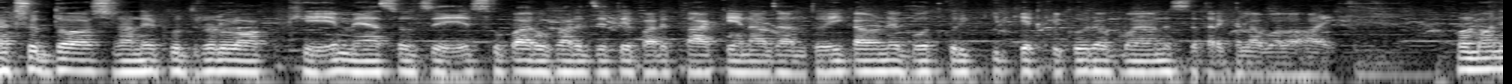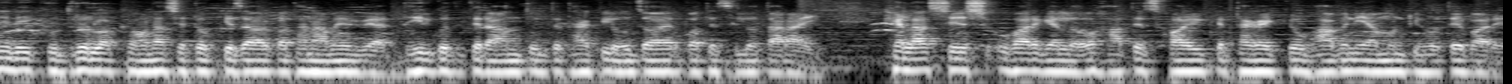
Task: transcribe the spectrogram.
একশো দশ রানের ক্ষুদ্র লক্ষ্যে ম্যাচও যে সুপার ওভারে যেতে পারে তা কে না জানতো এই কারণে বোধ করি ক্রিকেটকে গৌরবময় অনিশ্চয়তার খেলা বলা হয়। ওমানের এই ক্ষুদ্র লক্ষ্যে অনাসে টপকে যাওয়ার কথা নামে বিরাট ধীর গতিতে রান তুলতে থাকলেও জয়ের পথে ছিল তারাই। খেলা শেষ ওভার গেল হাতে ছয় উইকেট থাকায় কেউ ভাবেনি এমনটি হতে পারে,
